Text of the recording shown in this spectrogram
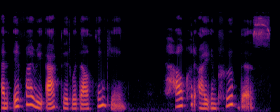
and if I reacted without thinking. How could I improve this?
